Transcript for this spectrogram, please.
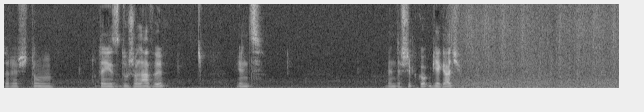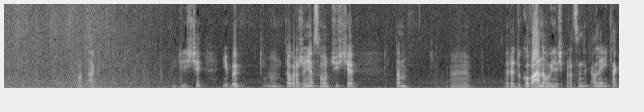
Zresztą tutaj jest dużo lawy, więc będę szybko biegać. O tak. Widzieliście? Niby mm, te obrażenia są oczywiście tam e, redukowane o ileś procentek, ale i tak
